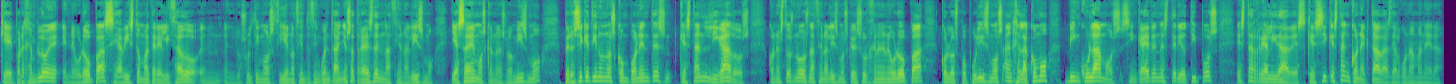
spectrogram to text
que, por ejemplo, e, en Europa se ha visto materializado en, los últimos 100 o 150 años a través del nacionalismo. Ya sabemos que no es lo mismo, pero sí que tiene unos componentes que están ligados con estos nuevos nacionalismos que surgen en Europa, con los populismos. Ángela, ¿cómo vinculamos, sin caer en estereotipos, estas realidades que sí que están conectadas? de alguna manera.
